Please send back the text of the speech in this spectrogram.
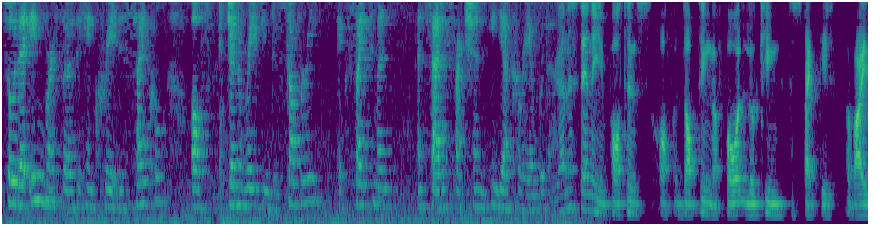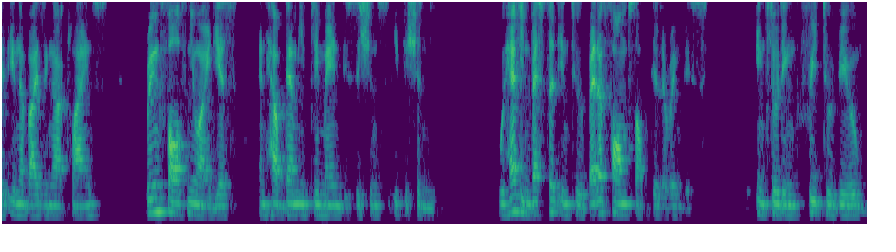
so that in Mercer they can create this cycle of generating discovery, excitement, and satisfaction in their career with us. We understand the importance of adopting a forward-looking perspective in advising our clients, bring forth new ideas, and help them implement decisions efficiently. We have invested into better forms of delivering this, including free-to-view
